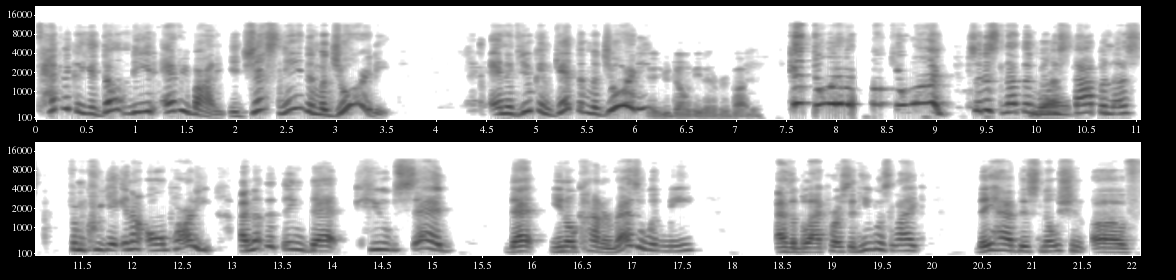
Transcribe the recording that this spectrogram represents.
technically, you don't need everybody. You just need the majority. And if you can get the majority, Yeah, you don't need everybody. get do whatever the fuck you want. So there's nothing really stopping us from creating our own party. Another thing that Cube said that you know kind of resonated with me as a black person, he was like, they have this notion of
